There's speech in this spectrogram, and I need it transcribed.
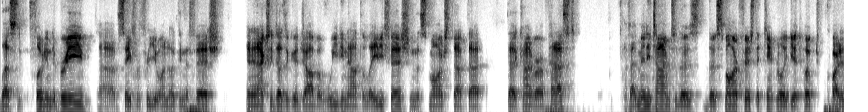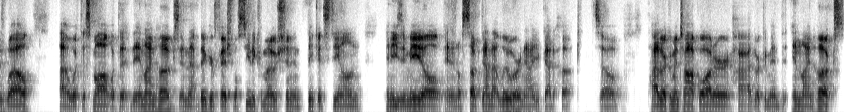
less floating debris, uh, safer for you unhooking the fish, and it actually does a good job of weeding out the ladyfish and the smaller stuff that that kind of are a pest. I've had many times those those smaller fish that can't really get hooked quite as well uh, with the small with the, the inline hooks, and that bigger fish will see the commotion and think it's stealing an easy meal, and it'll suck down that lure. And now you've got it hooked. So highly recommend top water. Highly recommend inline hooks.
